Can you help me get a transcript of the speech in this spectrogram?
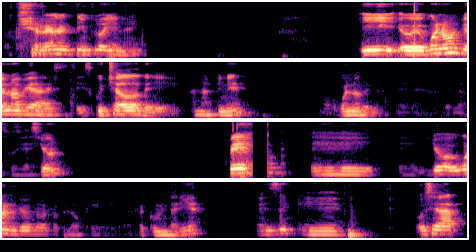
que realmente influyen ahí. Y eh, bueno, yo no había este, escuchado de Anafinet, bueno, de la, de la, asociación, pero yo, bueno, yo lo, que recomendaría es de que, o sea,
